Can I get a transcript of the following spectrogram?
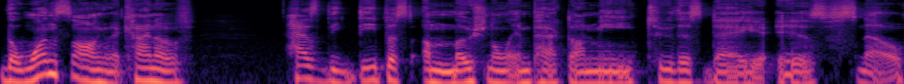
the one song that kind of has the deepest emotional impact on me to this day is Snow.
